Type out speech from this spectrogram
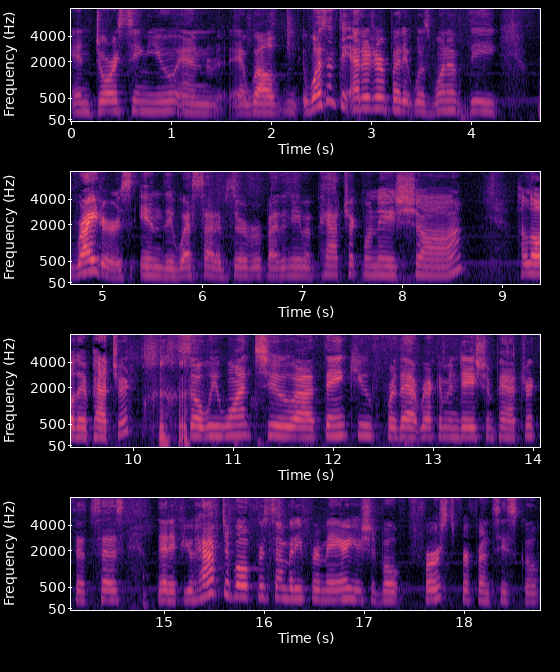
endorsing you. And uh, well, it wasn't the editor, but it was one of the writers in the West Side Observer by the name of Patrick Monette-Shaw. Hello there, Patrick. so we want to uh, thank you for that recommendation, Patrick, that says that if you have to vote for somebody for mayor, you should vote first for Francisco,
